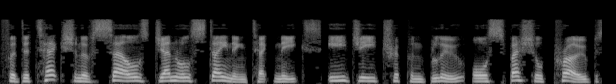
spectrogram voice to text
For detection of cells general staining techniques e.g. trypan blue or special probes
